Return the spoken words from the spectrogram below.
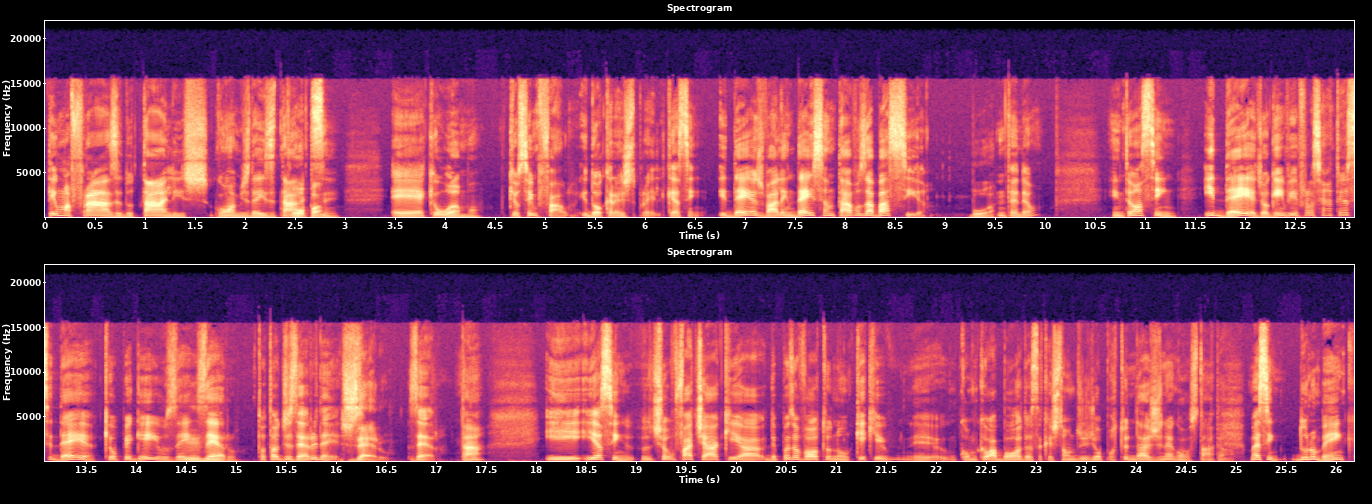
tem uma frase do Thales Gomes, da Easy Taxi, Opa. é, que eu amo, que eu sempre falo e dou crédito pra ele, que é assim, ideias valem 10 centavos a bacia, Boa. entendeu? Então, assim, ideia de alguém vir e falar assim, ah, tem essa ideia que eu peguei e usei, Uhum. zero. Total de zero ideias. Zero. Zero, tá? E, e assim, deixa eu fatiar aqui, a- depois eu volto no que que, eh, como que eu abordo essa questão de, de oportunidade de negócio, tá? Tá. Mas assim, do Nubank,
